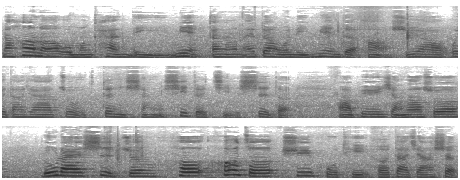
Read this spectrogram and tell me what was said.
然后呢，我们看里面刚刚那段文里面的啊，需要为大家做更详细的解释的啊。譬如讲到说，如来世尊呵呵则须菩提和大迦舍，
